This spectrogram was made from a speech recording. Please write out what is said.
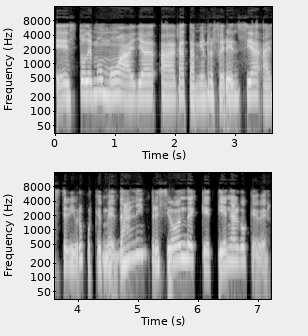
esto de Momo haya, haga también referencia a este libro, porque me da la impresión de que tiene algo que ver.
